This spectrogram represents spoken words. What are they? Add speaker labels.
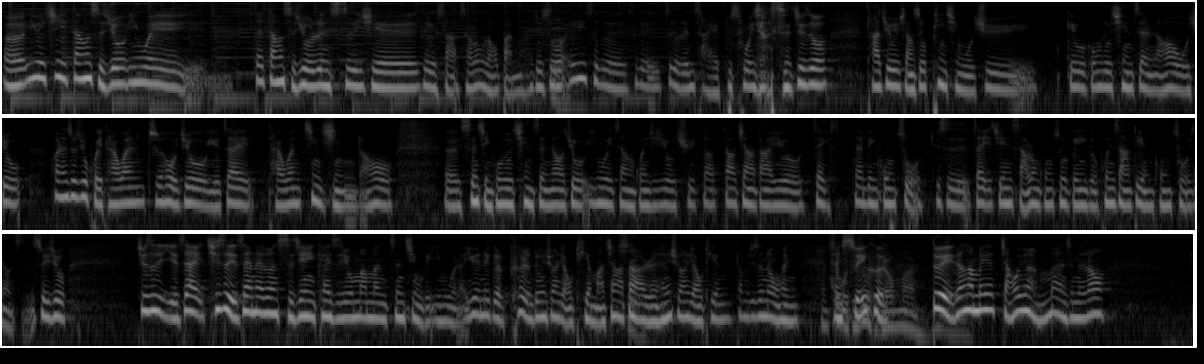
Speaker 1: 呃，因为其实当时就因为在当时就认识一些这个沙沙龙老板嘛，他就说，哎，这个这个这个人才不错，这样子，就说他就想说聘请我去给我工作签证，然后我就后来时候就回台湾之后就也在台湾进行，然后呃申请工作签证，然后就因为这样的关系又去到到加拿大又在在那边工作，就是在一间沙龙工作跟一个婚纱店工作这样子，所以就。就是也在，其实也在那段时间一开始又慢慢增进我的英文了，因为那个客人都很喜欢聊天嘛，加拿大人很喜欢聊天，他们就是那种很很随和，对，让他们讲话又很慢什么，然后，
